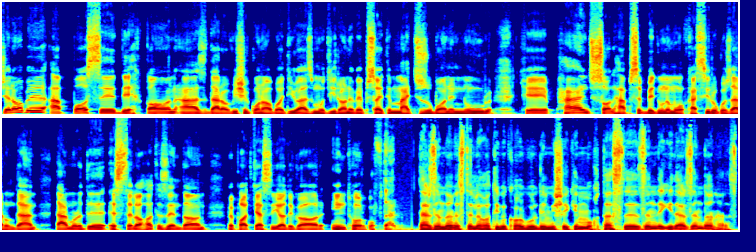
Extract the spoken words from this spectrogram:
جناب عباس دهقان از دراویش گنابادی و از مدیران وبسایت مجذوبان نور که پنج سال حبس بدون مرخصی رو گذروندن در مورد اصطلاحات زندان به پادکست یادگار اینطور گفتن. در زندان اصطلاحاتی به کار برده میشه که مختص زندگی در زندان هست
